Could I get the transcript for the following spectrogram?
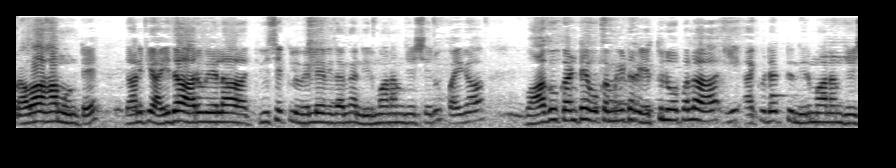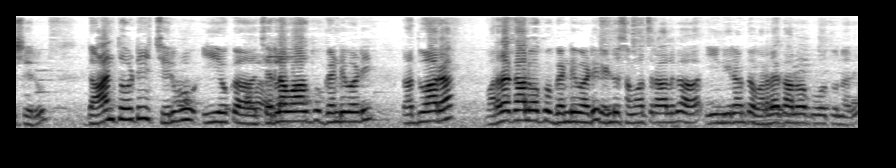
ప్రవాహం ఉంటే దానికి ఐదు ఆరు వేల క్యూసెక్లు వెళ్ళే విధంగా నిర్మాణం చేశారు పైగా వాగు కంటే ఒక మీటర్ ఎత్తు లోపల ఈ అక్విడక్ట్ నిర్మాణం చేశారు దాంతో చెరువు ఈ యొక్క చెర్లవాగు గండివడి తద్వారా వరద కాలువకు గండివాడి రెండు సంవత్సరాలుగా ఈ నీరంతా వరద కాలువకు పోతున్నది.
